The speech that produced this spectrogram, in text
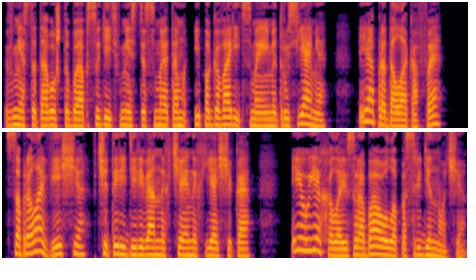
Вместо того, чтобы обсудить вместе с Мэтом и поговорить с моими друзьями, я продала кафе, собрала вещи в четыре деревянных чайных ящика и уехала из Рабаула посреди ночи.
